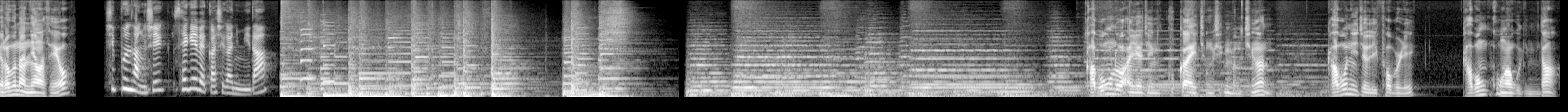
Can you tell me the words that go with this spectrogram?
여러분 안녕하세요. 10분 상식 세계백과 시간입니다. 가봉으로 알려진 국가의 정식 명칭은 Gabonese Republic, 가봉공화국입니다.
